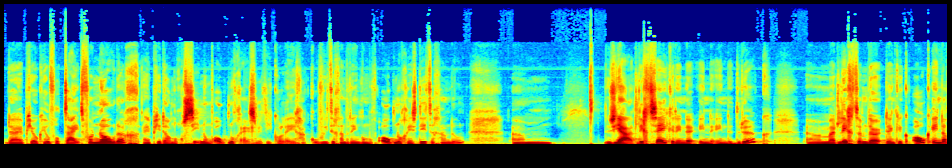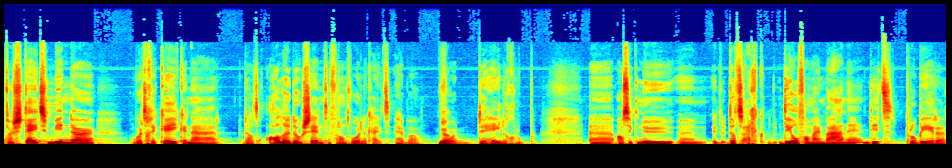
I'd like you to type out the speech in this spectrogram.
daar heb je ook heel veel tijd voor nodig. Heb je dan nog zin om ook nog eens met die collega koffie te gaan drinken... of ook nog eens dit te gaan doen? Ehm, dus ja, het ligt zeker in de, in de, in de druk. Ehm, maar het ligt hem er denk ik ook in dat er steeds minder wordt gekeken naar dat alle docenten verantwoordelijkheid hebben Ja. voor de hele groep. Eh, als ik nu, ehm, dat is eigenlijk deel van mijn baan, hè, dit proberen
